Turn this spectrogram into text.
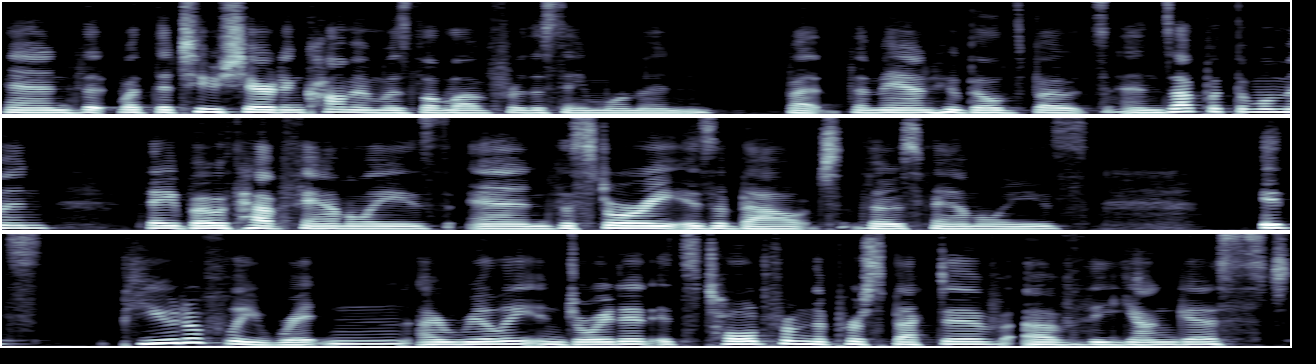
And the, what the two shared in common was the love for the same woman. But the man who builds boats ends up with the woman. They both have families, and the story is about those families. It's beautifully written. I really enjoyed it. It's told from the perspective of the youngest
